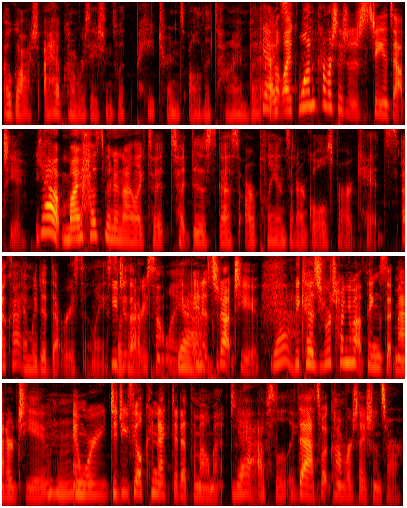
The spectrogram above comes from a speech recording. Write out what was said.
Oh gosh, I have conversations with patrons all the time, but Yeah, but like one conversation that just stands out to you. Yeah, my husband and I like to, to discuss our plans and our goals for our kids. Okay. And we did that recently. You so did that recently, Yeah. and it stood out to you. Yeah. Because you were talking about things that mattered to you, Mhm. and were did you feel connected at the moment? yeah, absolutely. That's what conversations are.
